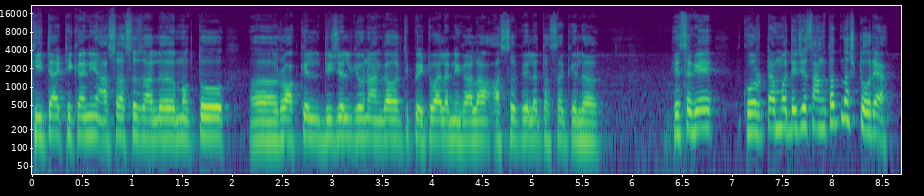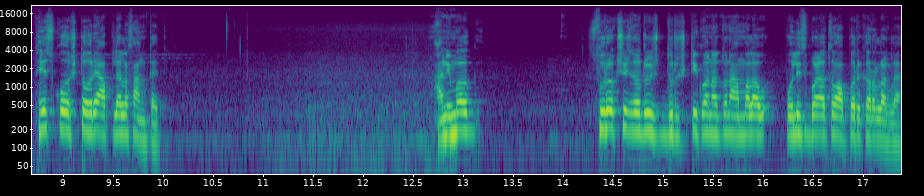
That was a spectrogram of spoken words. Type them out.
की त्या ठिकाणी असं असं झालं मग तो रॉकेल डिझेल घेऊन अंगावरती पेटवायला निघाला असं केलं तसं केलं. हे सगळे कोर्टामध्ये जे सांगतात ना स्टोऱ्या हेच को स्टोऱ्या आपल्याला सांगतात आणि मग सुरक्षेच्या दृष दृष्टिकोनातून आम्हाला पोलीस बळाचा वापर करावा लागला.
